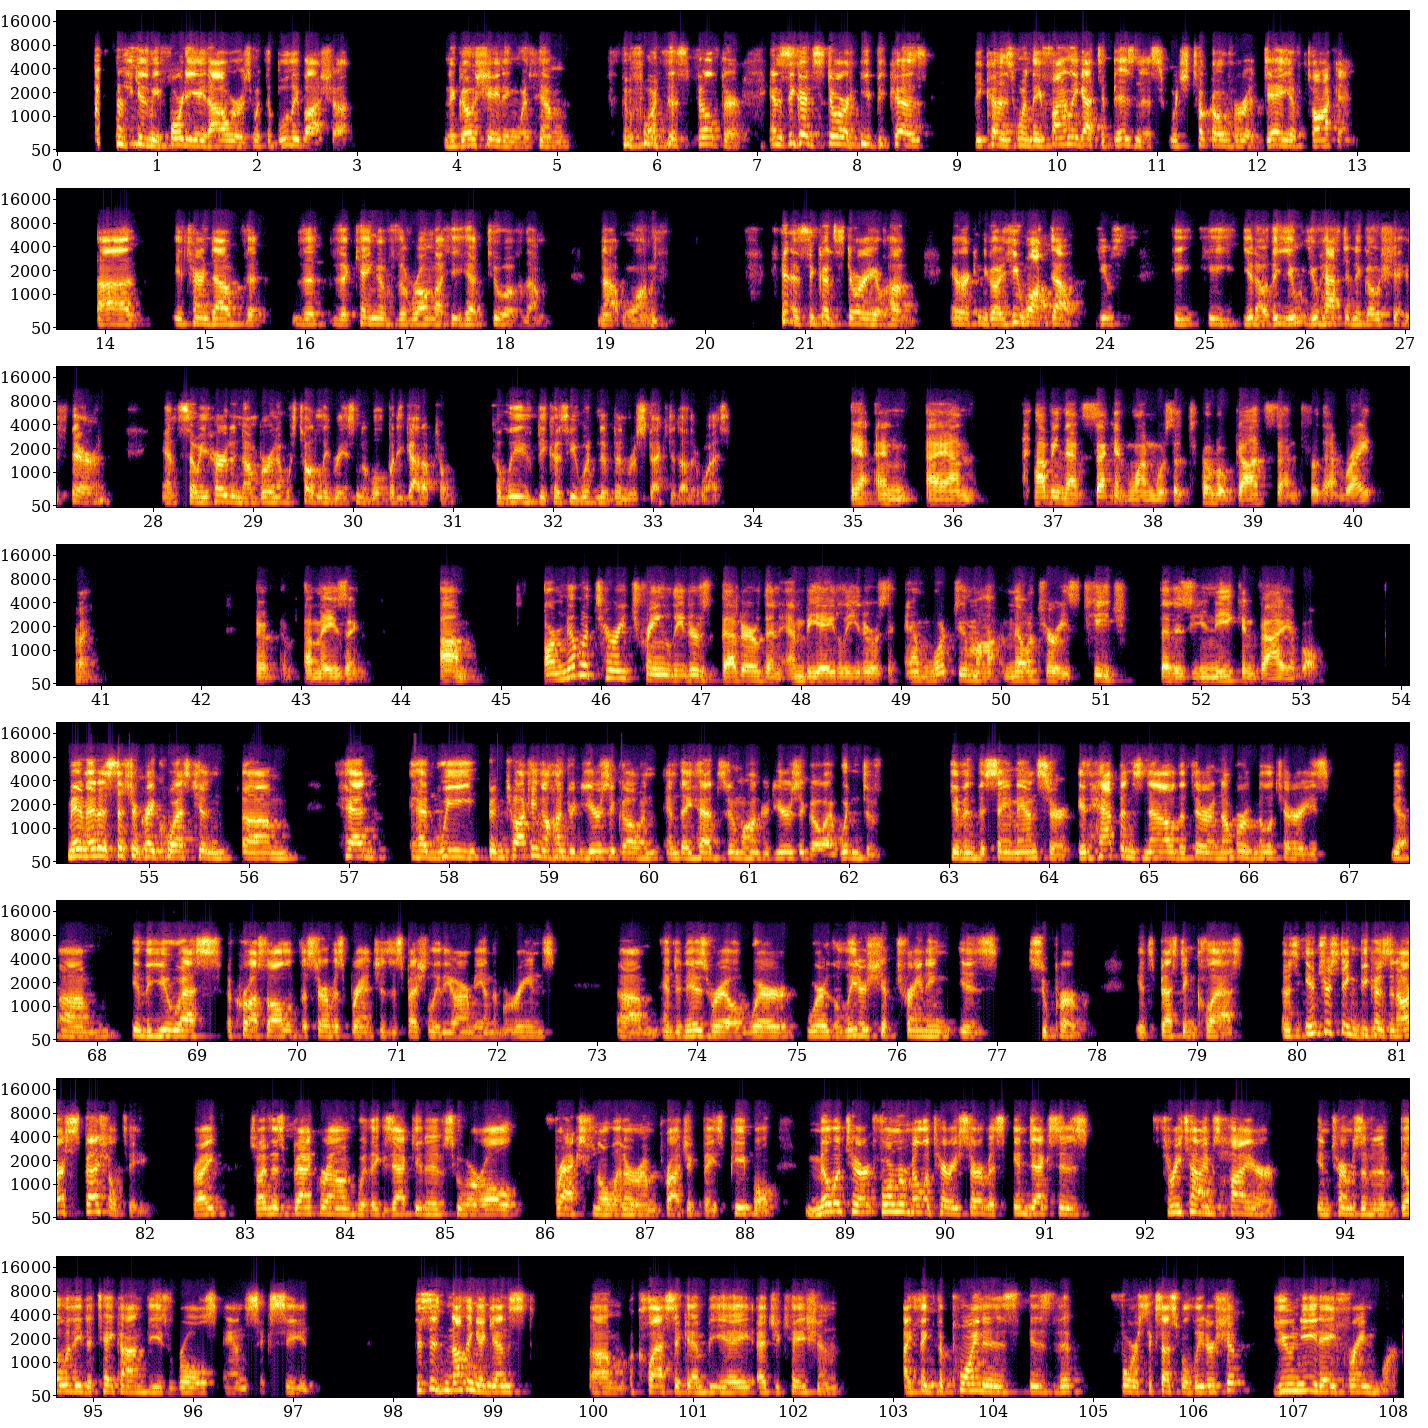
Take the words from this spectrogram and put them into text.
excuse me, 48 hours with the Bulibasha negotiating with him for this filter. And it's a good story because because when they finally got to business, which took over a day of talking, uh, it turned out that the, the king of the Roma, he had two of them, not one. it's a good story of how Eric negotiated. He walked out. He was he he you know the, you you have to negotiate there and, so he heard a number and it was totally reasonable but he got up to to leave because he wouldn't have been respected otherwise yeah and and having that second one was a total godsend for them right? Right. Amazing. Um are military trained leaders better than MBA leaders? And what do militaries teach that is unique and valuable? Man, that is such a great question. Um, had had we been talking 100 years ago and, and they had Zoom 100 years ago, I wouldn't have given the same answer. It happens now that there are a number of militaries um, in the US across all of the service branches, especially the Army and the Marines, um, and in Israel, where, where the leadership training is superb. It's best in class. It's interesting because in our specialty, right, so I have this background with executives who are all fractional interim project based people. Military, former military service indexes three times higher in terms of an ability to take on these roles and succeed. This is nothing against um, a classic MBA education. I think the point is, is that for successful leadership, you need a framework.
